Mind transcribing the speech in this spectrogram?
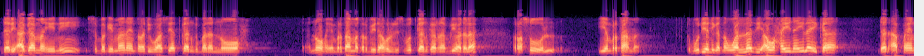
dari agama ini sebagaimana yang telah diwasiatkan kepada Nuh. Ya, Nuh yang pertama terlebih dahulu disebutkan karena beliau adalah rasul yang pertama. Kemudian dikatakan wallazi auhayna ilaika dan apa yang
